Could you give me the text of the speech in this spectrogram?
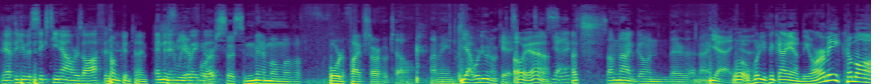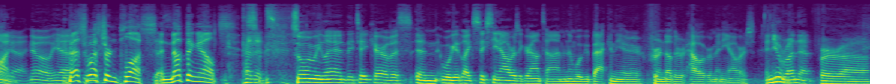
they have to give us 16 hours off. And Pumpkin then, time. And it's then the we Air wake Force, up. so it's a minimum of a four to five star hotel. I mean, Yeah, we're doing okay. Oh yeah, Six. that's. I'm not going there that night. Yeah, Well, yeah. what do you think I am? The army? Come on. yeah, no, yeah. Best So- Western Plus and nothing else. Peasants. So when we land, they take care of us, and we'll get like 16 hours of ground time, and then we'll be back in the air for another however many hours. And you'll run that for, uh,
